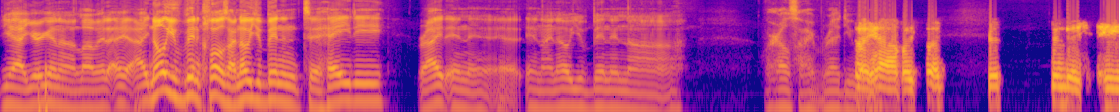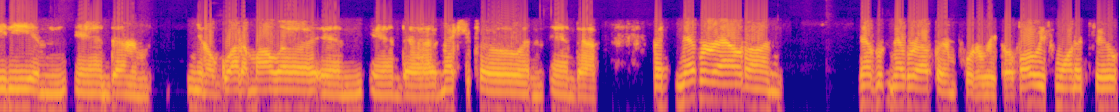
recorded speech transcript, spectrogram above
Yeah, you're gonna love it. I, I know you've been close. I know you've been to Haiti, right? And uh, and I know you've been in uh, where else I read you. I have. I, I've been to Haiti and and um, you know Guatemala and and uh, Mexico and and uh, but never out on never never out there in Puerto Rico. I've always wanted to,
